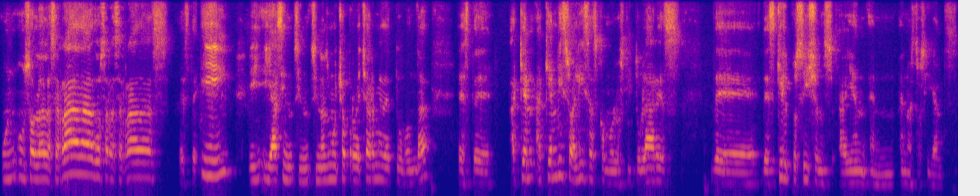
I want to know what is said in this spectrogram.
un, solo a la cerrada, dos a las cerradas, este, y, y, ya si, no es mucho aprovecharme de tu bondad, este, ¿a quién, a quién visualizas como los titulares de, skill positions ahí en, en, nuestros gigantes?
